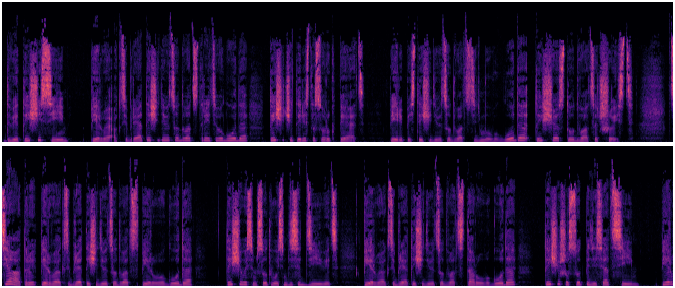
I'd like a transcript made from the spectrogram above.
2007. 1 октября 1923 года 1445. Перепись 1927 года 1126. Театры 1 октября 1921 года 1889, 1 октября 1922 года 1657, 1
